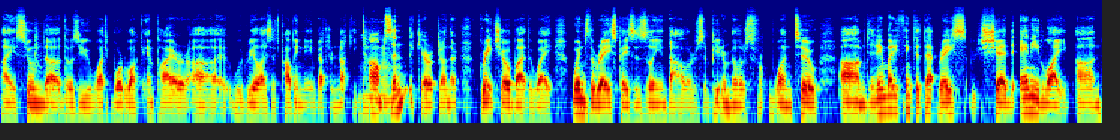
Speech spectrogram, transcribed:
I assume uh, those of you who watch Boardwalk Empire uh, would realize it's probably named after Nucky Thompson, the character on there. Great show, by the way. Wins the race, pays a zillion dollars. Peter Miller's won too. Um, did anybody think that that race shed any light on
